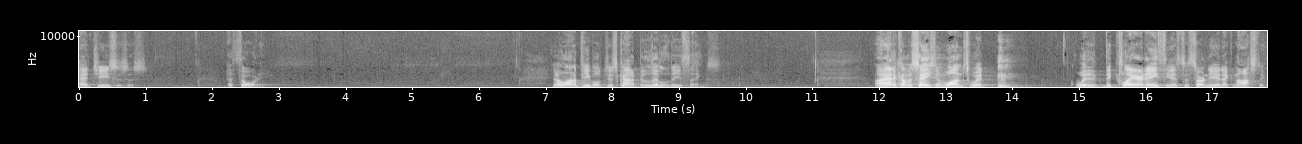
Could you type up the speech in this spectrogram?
at Jesus' authority? You know, a lot of people just kind of belittle these things. I had a conversation once with, with a declared atheist, uh, certainly an agnostic.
